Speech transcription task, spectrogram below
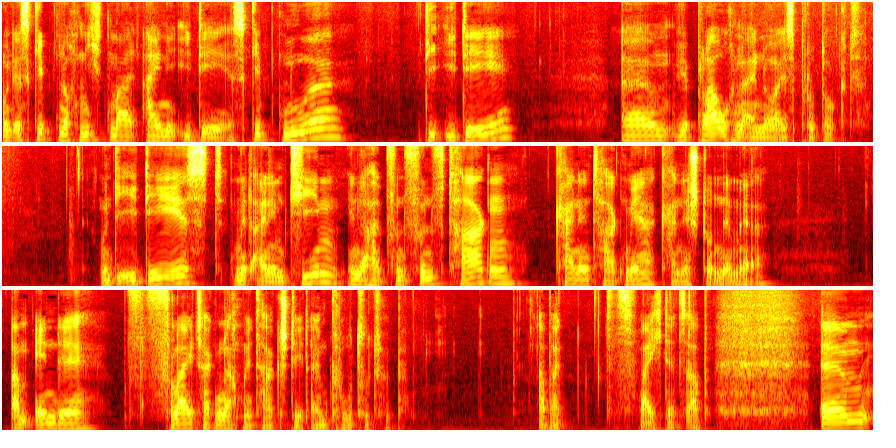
Und es gibt noch nicht mal eine Idee. Es gibt nur die Idee, ähm, wir brauchen ein neues Produkt. Und die Idee ist, mit einem Team innerhalb von fünf Tagen, keinen Tag mehr, keine Stunde mehr, am Ende, Freitagnachmittag, steht ein Prototyp. Aber das weicht jetzt ab. Ähm,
